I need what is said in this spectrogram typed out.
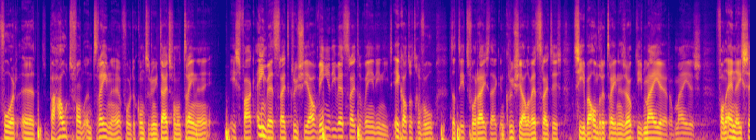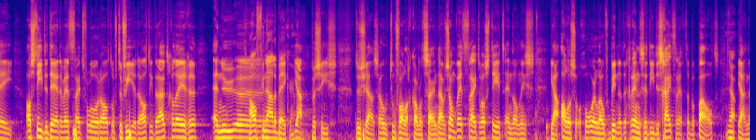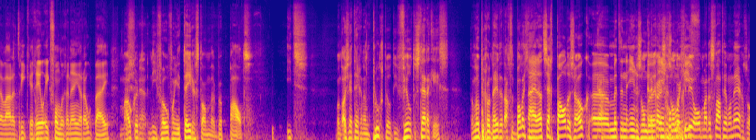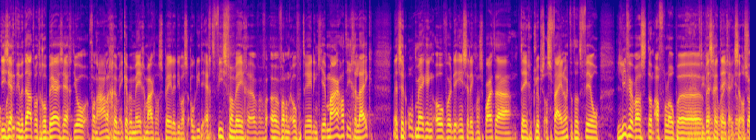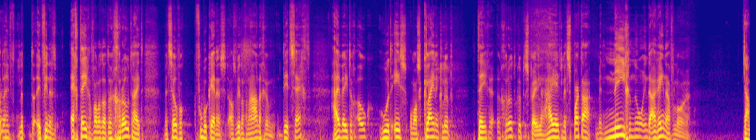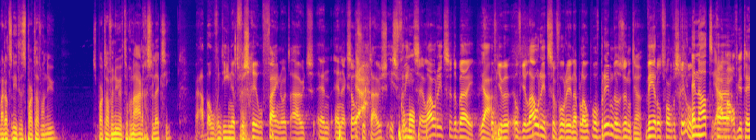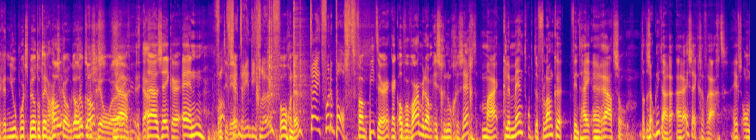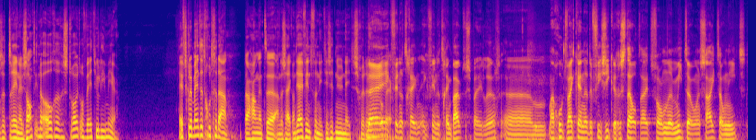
voor het behoud van een trainer, voor de continuïteit van een trainer, is vaak één wedstrijd cruciaal. Win je die wedstrijd of win je die niet? Ik had het gevoel dat dit voor Rijsdijk een cruciale wedstrijd is. Dat zie je bij andere trainers ook. Die Meijer of Meijers van NEC, als die de derde wedstrijd verloren had of de vierde, had hij eruit gelegen. En nu... eh, Half finale beker. ja, precies. Dus ja, zo toevallig kan het zijn. Nou, zo'n wedstrijd was dit en dan is ja, alles geoorloofd binnen de grenzen die de scheidsrechter bepaalt. Ja. Ja, en daar waren drie keer geel. Ik vond er geen één rood bij. Maar ook het niveau van je tegenstander bepaalt iets. Want als jij tegen een ploeg speelt die veel te sterk is, dan loop je gewoon de hele tijd achter het balletje. Nou ja, dat zegt Paul dus ook eh, Ja. met een en ingezonde, dan kan je ingezonde wat je wil, maar dat slaat helemaal nergens op. Die Maar zegt inderdaad wat Robert zegt. Joh, Van Hanegem, ik heb hem meegemaakt als speler. Die was ook niet echt vies vanwege eh, eh, van een overtredingje. Maar had hij gelijk met zijn opmerking over de instelling van Sparta tegen clubs als Feyenoord. Dat het veel liever was dan afgelopen wedstrijd tegen Dat- Excelsior. Dat, heeft met, dat- ik vind het echt tegenvallen dat een grootheid met zoveel voetbalkennis als Willem van Hanegem dit zegt. Hij weet toch ook hoe het is om als kleine club tegen een grote club te spelen. Hij heeft met Sparta met 9-0 in de arena verloren. Ja, maar dat is niet het Sparta van nu. Sparta van nu heeft toch een aardige selectie. Ja, bovendien het verschil Feyenoord uit en, en Excelsior Ja, thuis is Vriends op. en Lauritsen erbij. Ja. Of, je, of je Lauritsen voorin hebt lopen of Brim, dat is een Ja. wereld van verschil. En had... Ja, eh, maar of je tegen Nieuwpoort speelt of tegen Oh, Hansco, dat is ook ook een verschil. eh. ja, ja. zeker. En, komt Wat hij zit er weer, in die gleuf? volgende. Tijd voor de post. Van Pieter. Kijk, over Warmerdam is genoeg gezegd. Maar Clement op de flanken vindt hij een raadsel. Dat is ook niet aan, aan gevraagd. Heeft onze trainer zand in de ogen gestrooid of weten jullie meer? Heeft Clement het goed gedaan? Daar hangt het eh, aan de zijkant. Jij vindt van niet. Je zit nu nee te schudden. Nee, Robert. ik vind het geen, ik vind het geen buitenspeler. Ehm, maar goed, wij kennen de fysieke gesteldheid van eh, Mito en Saito niet.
